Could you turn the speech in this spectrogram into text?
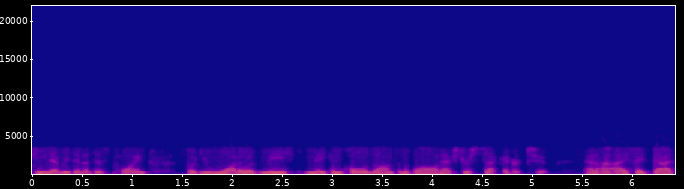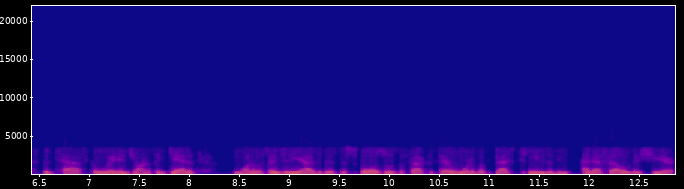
seen everything at this point, but you want to at least make him hold on to the ball an extra second or two. And I, I think that's the task awaiting Jonathan Gannon. One of the things that he has at his disposal is the fact that they're one of the best teams in the NFL this year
